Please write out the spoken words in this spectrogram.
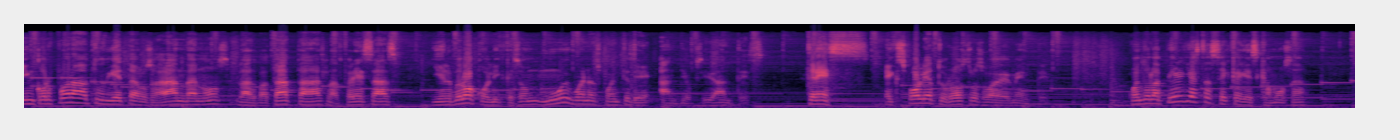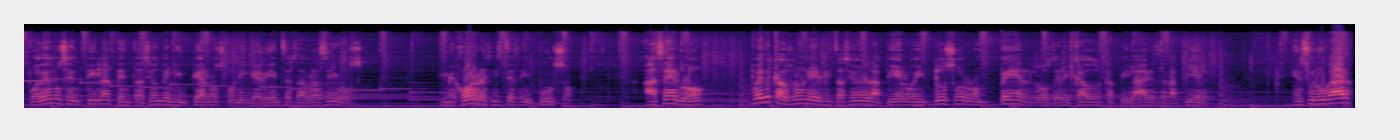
Incorpora a tu dieta los arándanos, las batatas, las fresas y el brócoli, que son muy buenas fuentes de antioxidantes. 3. Exfolia tu rostro suavemente. Cuando la piel ya está seca y escamosa, podemos sentir la tentación de limpiarnos con ingredientes abrasivos. Mejor resiste ese impulso. Hacerlo puede causar una irritación en la piel o incluso romper los delicados capilares de la piel. En su lugar,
